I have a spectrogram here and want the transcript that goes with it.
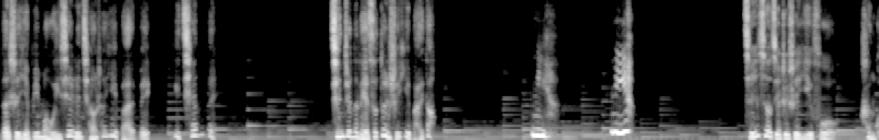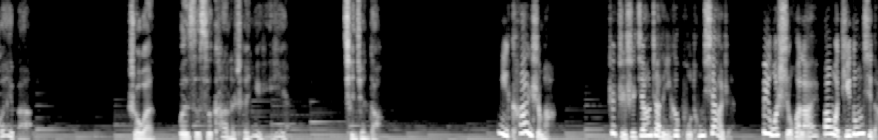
但是也比某一些人强上一百倍、一千倍。”秦娟的脸色顿时一白，道：“你。”你，秦小姐这身衣服很贵吧？说完，温思思看了陈宇一眼。秦娟道：“你看什么？这只是江家的一个普通下人，被我使唤来帮我提东西的。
